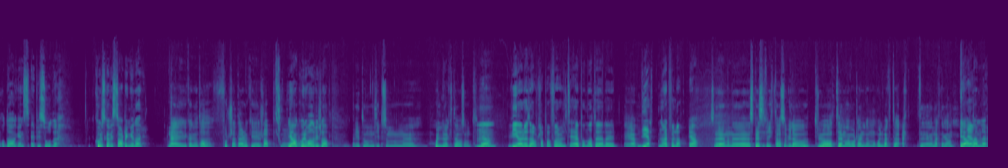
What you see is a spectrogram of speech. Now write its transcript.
og dagens episode. Hvor skal vi starte, Gunnar? Nei, vi kan jo ta, fortsette der dere slapp. Med, Ja, hvor var det vi slapp? litt om tips om uh, vekta og sånt. Ja. Vi har jo et avslappa forhold til det, på en måte. Eller Ja. dietten, i hvert fall. da ja. Så, det- men eh, spesifikt da, så vil jeg jo tro at temaet vårt handler om å holde vekta etter en vektnedgang. Ja, Ja. nemlig.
